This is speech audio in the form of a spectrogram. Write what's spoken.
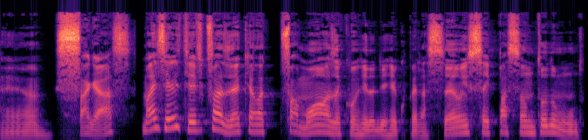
É, sagaz. Mas ele teve que fazer aquela famosa corrida de recuperação e sair passando todo mundo.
